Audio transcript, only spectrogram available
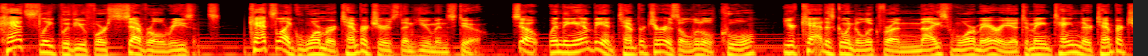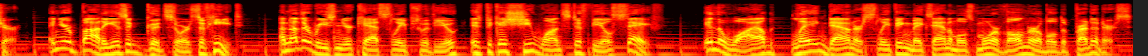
Cats sleep with you for several reasons. Cats like warmer temperatures than humans do. So, when the ambient temperature is a little cool, your cat is going to look for a nice warm area to maintain their temperature, and your body is a good source of heat. Another reason your cat sleeps with you is because she wants to feel safe. In the wild, laying down or sleeping makes animals more vulnerable to predators.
